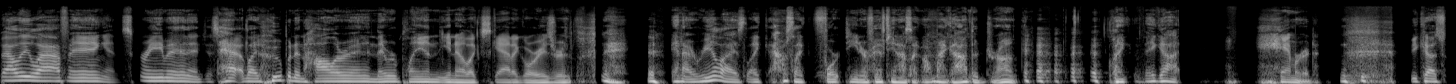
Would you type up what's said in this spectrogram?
belly laughing and screaming and just had like hooping and hollering and they were playing you know like categories or and I realized like I was like 14 or 15 I was like oh my god they're drunk like they got hammered because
